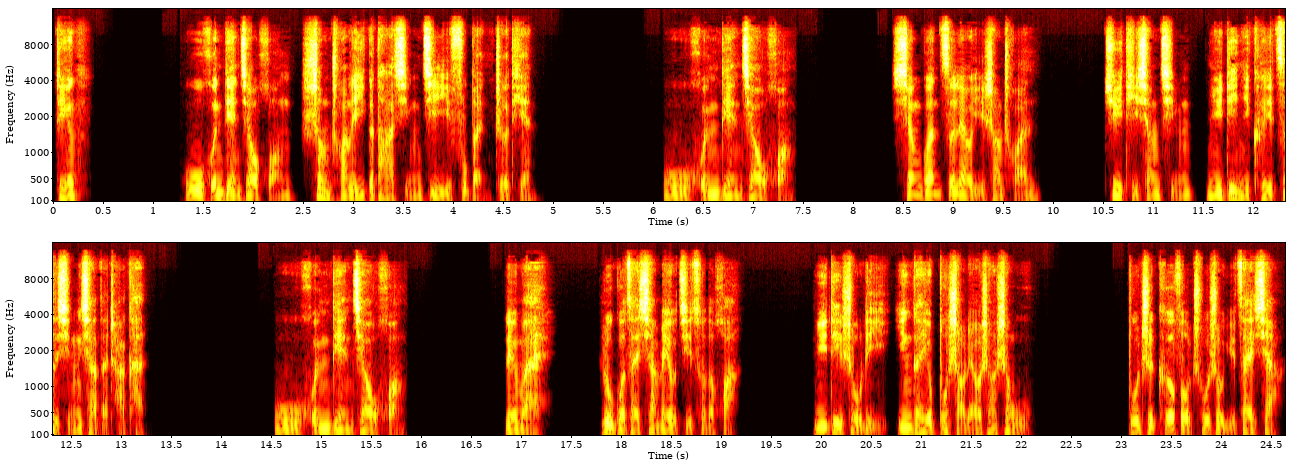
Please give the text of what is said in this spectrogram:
丁，武魂殿教皇上传了一个大型记忆副本。遮天，武魂殿教皇相关资料已上传，具体详情女帝你可以自行下载查看。武魂殿教皇，另外，如果在下没有记错的话，女帝手里应该有不少疗伤圣物，不知可否出售于在下？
